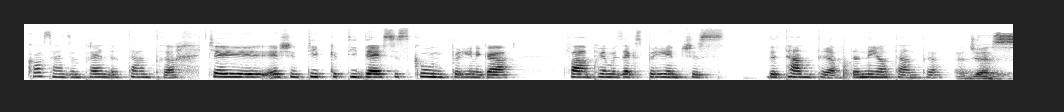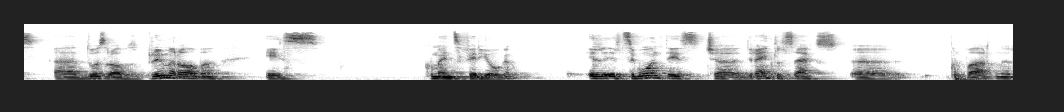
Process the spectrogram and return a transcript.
cosa hans tantra. C'è è un tip che ti desses kun per inega fa experiences de tantra, de uh, duas robas. A primeira roba é es cumenza fer yoga. Il, il seguond es che durant il sex uh, col partner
